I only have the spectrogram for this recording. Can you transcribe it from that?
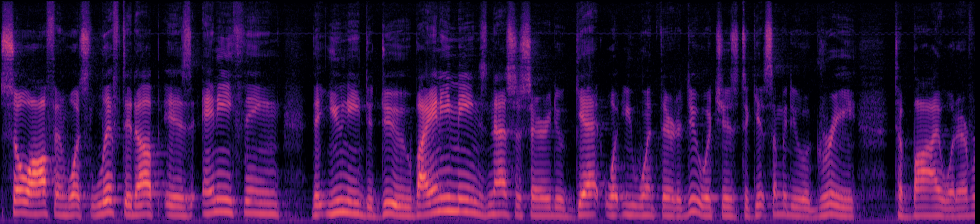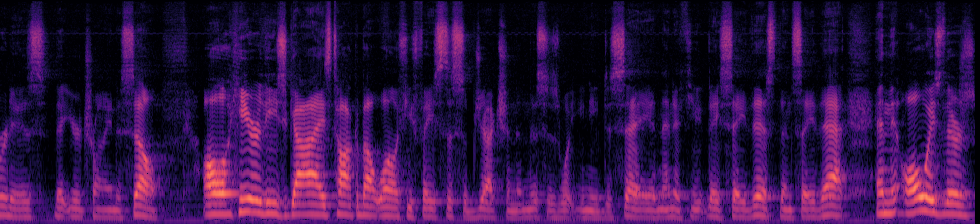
so often, what's lifted up is anything that you need to do by any means necessary to get what you went there to do, which is to get somebody to agree to buy whatever it is that you're trying to sell. I'll hear these guys talk about, well, if you face this objection, then this is what you need to say. And then if you, they say this, then say that. And always there's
